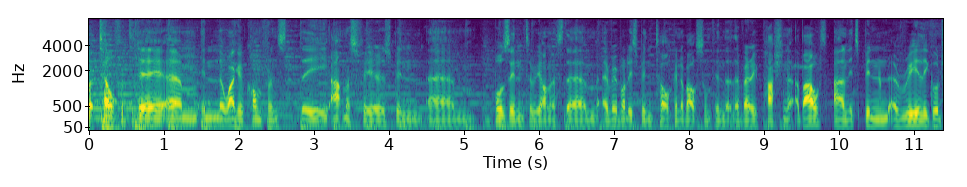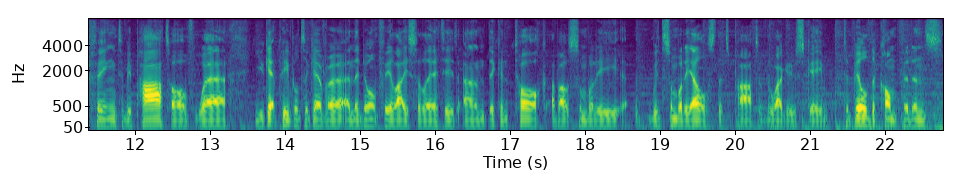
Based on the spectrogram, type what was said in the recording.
At Telford today um, in the Wagyu conference, the atmosphere has been um, buzzing to be honest. Um, everybody's been talking about something that they're very passionate about and it's been a really good thing to be part of where you get people together and they don't feel isolated and they can talk about somebody with somebody else that's part of the Wagyu scheme to build the confidence,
